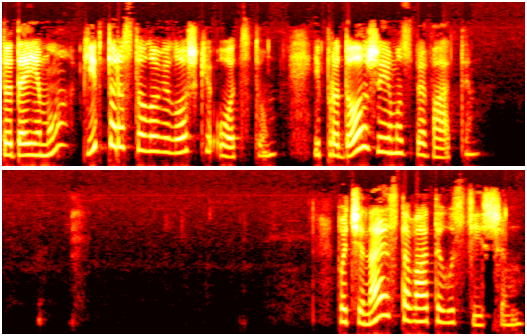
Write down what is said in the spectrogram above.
Додаємо 1,5 столові ложки оцту і продовжуємо збивати. Починає ставати густішим.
